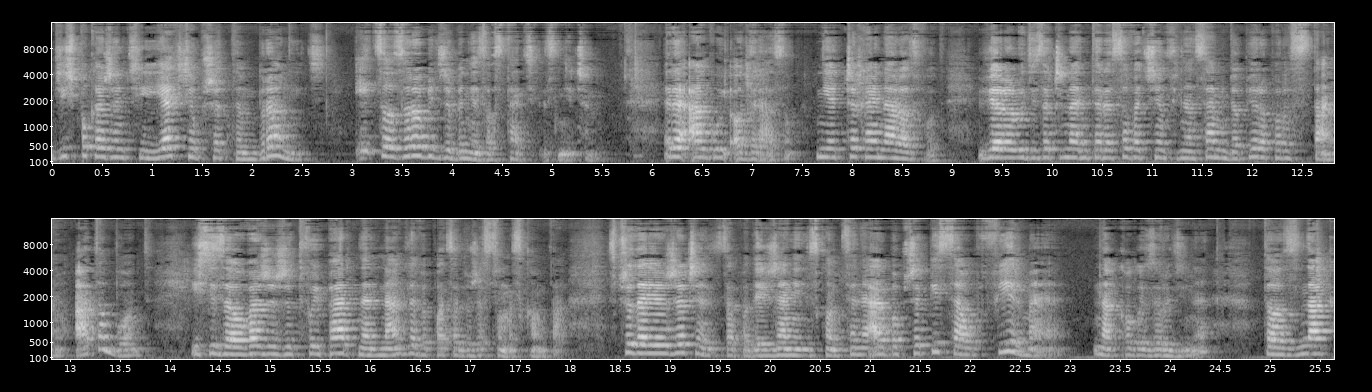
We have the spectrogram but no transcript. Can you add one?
Dziś pokażę Ci, jak się przed tym bronić i co zrobić, żeby nie zostać z niczym. Reaguj od razu. Nie czekaj na rozwód. Wielu ludzi zaczyna interesować się finansami dopiero po rozstaniu, a to błąd. Jeśli zauważysz, że twój partner nagle wypłaca duże sumy z konta, sprzedaje rzeczy za podejrzanie niską cenę albo przepisał firmę na kogoś z rodziny, to znak,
